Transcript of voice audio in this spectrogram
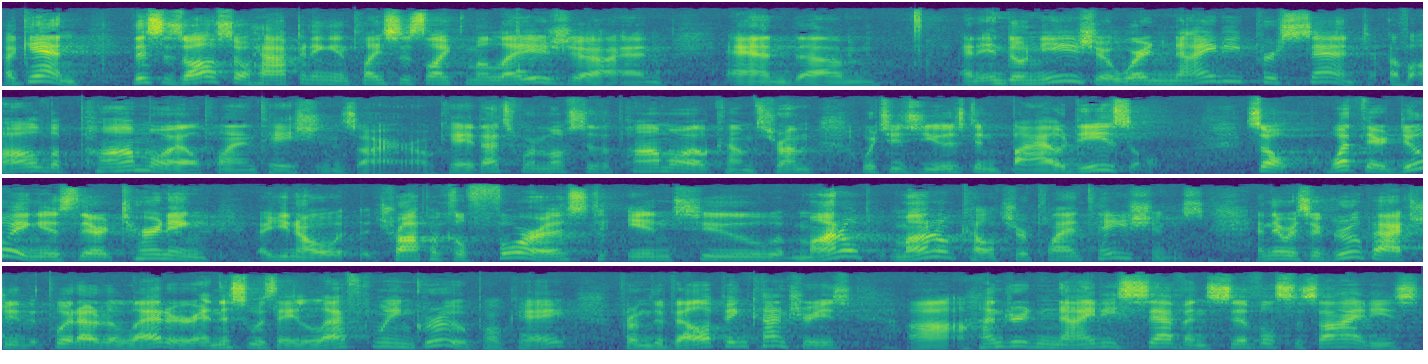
Again, this is also happening in places like Malaysia and, and um, and Indonesia, where 90% of all the palm oil plantations are. Okay, that's where most of the palm oil comes from, which is used in biodiesel. So what they're doing is they're turning, uh, you know, tropical forest into mono, monoculture plantations. And there was a group actually that put out a letter, and this was a left-wing group, okay, from developing countries, uh, 197 civil societies,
